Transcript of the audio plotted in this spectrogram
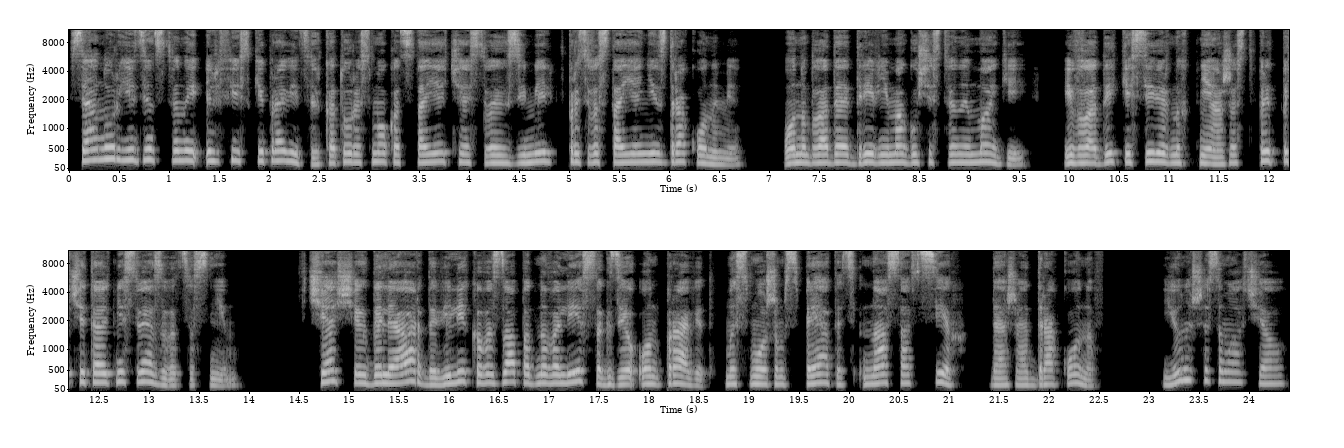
Сианор – единственный эльфийский правитель, который смог отстоять часть своих земель в противостоянии с драконами. Он обладает древней могущественной магией, и владыки северных княжеств предпочитают не связываться с ним. В чащах Делиарда, великого западного леса, где он правит, мы сможем спрятать нас от всех, даже от драконов. Юноша замолчал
